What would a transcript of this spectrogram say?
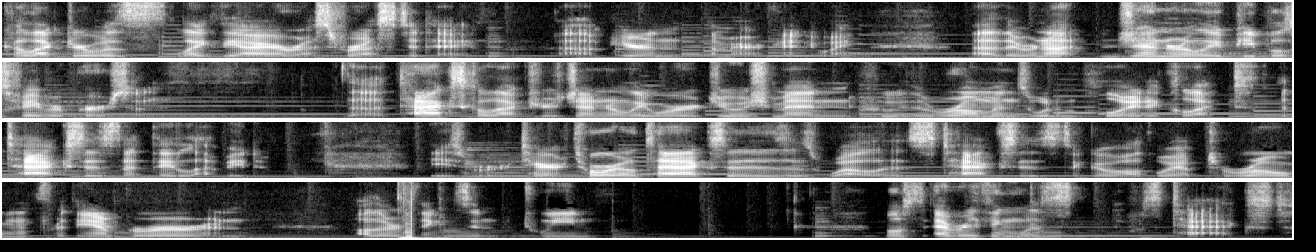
collector was like the IRS for us today, um, here in America anyway. Uh, they were not generally people's favorite person. The tax collectors generally were Jewish men who the Romans would employ to collect the taxes that they levied. These were territorial taxes as well as taxes to go all the way up to Rome for the emperor and other things in between most everything was was taxed,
